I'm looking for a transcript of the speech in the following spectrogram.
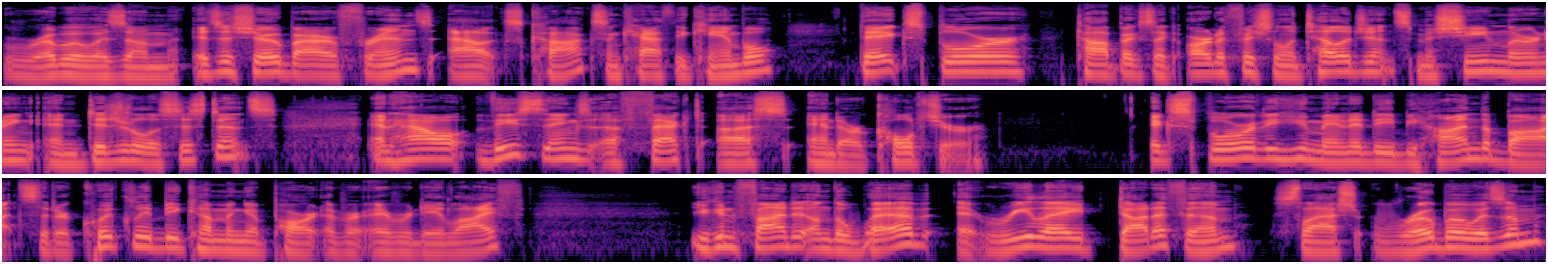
Roboism. It's a show by our friends Alex Cox and Kathy Campbell. They explore topics like artificial intelligence, machine learning, and digital assistance, and how these things affect us and our culture. Explore the humanity behind the bots that are quickly becoming a part of our everyday life. You can find it on the web at relay.fm slash roboism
